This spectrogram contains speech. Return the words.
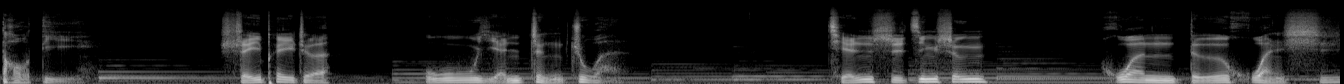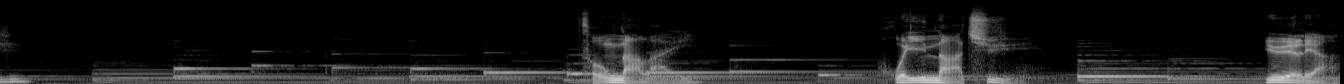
到底谁配这无言正传？前世今生，患得患失。从哪来？回哪去？月亮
